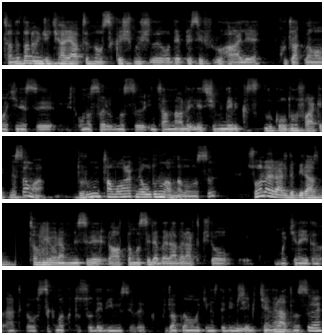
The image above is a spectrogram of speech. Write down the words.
tanıdan önceki hayatının o sıkışmışlığı, o depresif ruh hali, kucaklama makinesi, işte ona sarılması, insanlarla iletişiminde bir kısıtlılık olduğunu fark etmesi ama durumun tam olarak ne olduğunu anlamaması. Sonra herhalde biraz tanıyı öğrenmesi ve rahatlamasıyla beraber artık işte o makineyi de artık o sıkma kutusu dediğimiz ya da kucaklama makinesi dediğimiz şeyi bir kenara atması ve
